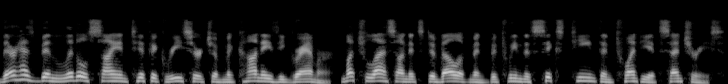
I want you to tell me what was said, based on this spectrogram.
There has been little scientific research of Macanese grammar, much less on its development between the 16th and 20th centuries.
